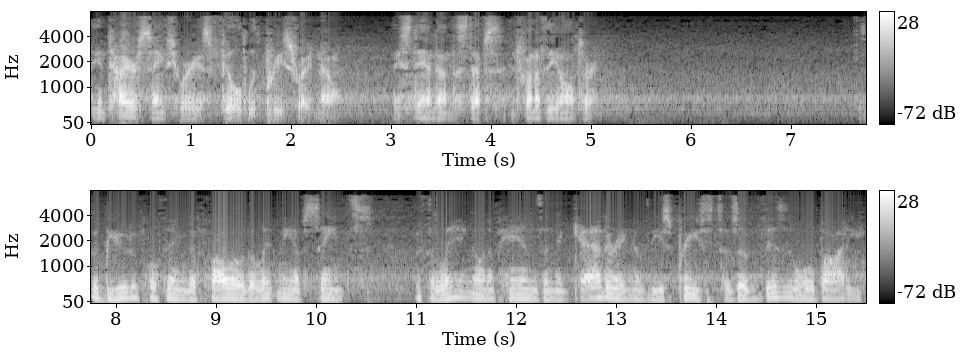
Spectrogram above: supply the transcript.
The entire sanctuary is filled with priests right now. They stand on the steps in front of the altar. It's a beautiful thing to follow the litany of saints with the laying on of hands and the gathering of these priests as a visible body.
